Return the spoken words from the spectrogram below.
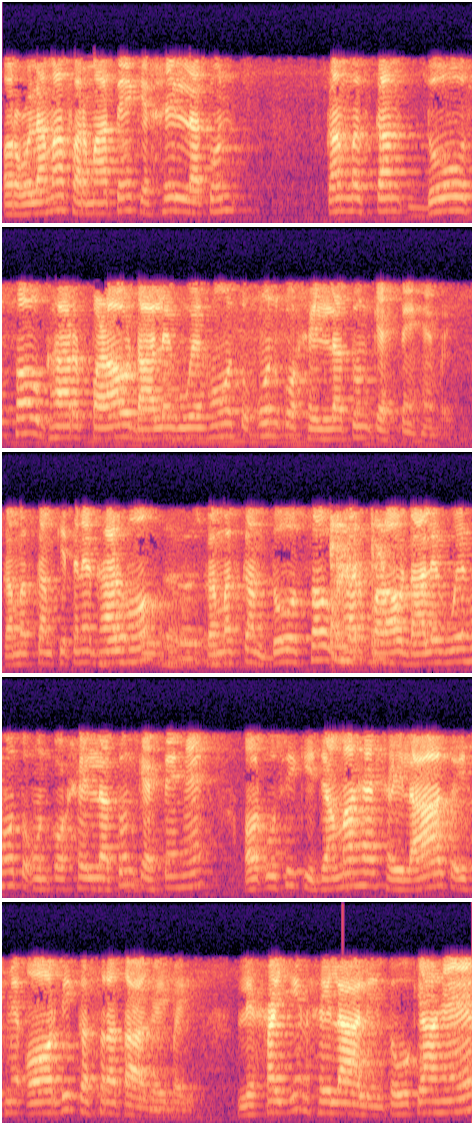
اور علماء فرماتے ہیں کہ حلتن کم از کم دو سو گھر پڑاؤ ڈالے ہوئے ہوں تو ان کو حلتن کہتے ہیں بھائی۔ کم از کم کتنے گھر ہوں؟ کم از کم دو سو گھر پڑاؤ ڈالے ہوئے ہوں تو ان کو حلتن کہتے ہیں۔ اور اسی کی جمع ہے حلال تو اس میں اور بھی کثرت آ گئی بھائی۔ لحین حلال تو وہ کیا ہیں؟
